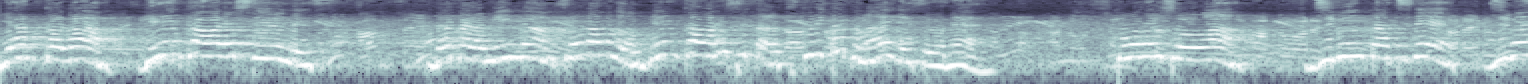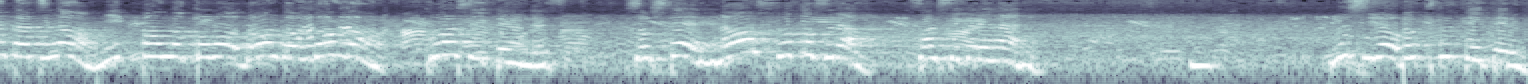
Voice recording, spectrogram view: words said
薬価が原価割れしているんです。だからみんなそんなものを原価割れしてたら作りたくないですよね。厚労省は自分たちで自分たちの日本の子をどんどんどんどん殺していってるんです。そして治すことすらさせてくれない。むしろ作っていってる。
